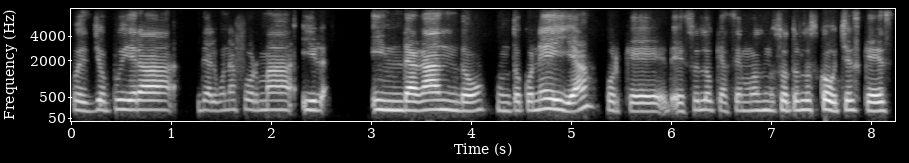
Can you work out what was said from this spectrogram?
pues yo pudiera de alguna forma ir indagando junto con ella, porque eso es lo que hacemos nosotros los coaches, que es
